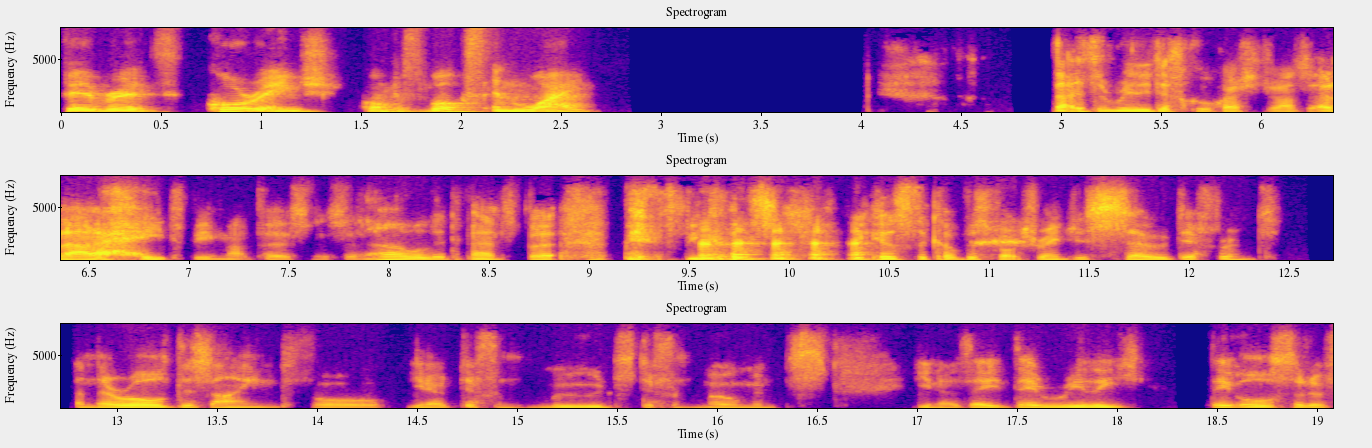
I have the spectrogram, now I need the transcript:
favorite core range compass box and why? that is a really difficult question to answer, and I hate being that person who says, "Oh, well, it depends." But because because the compass box range is so different, and they're all designed for you know different moods, different moments. You know, they they really they all sort of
